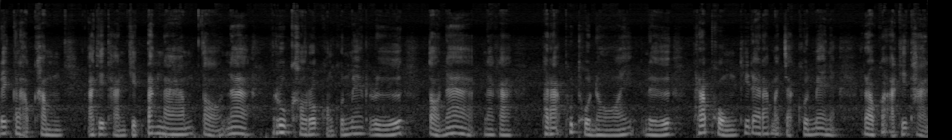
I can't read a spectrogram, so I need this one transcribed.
ได้กล่าวคำอธิษฐานจิตตั้งน้ำต่อหน้ารูปเคารพของคุณแม่หรือต่อหน้านะคะพระพุทโธน้อย หรือพระผงที่ได้รับมาจากคุณแม่เนี่ยเราก็อธิษฐาน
